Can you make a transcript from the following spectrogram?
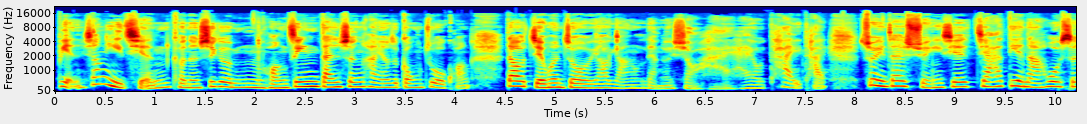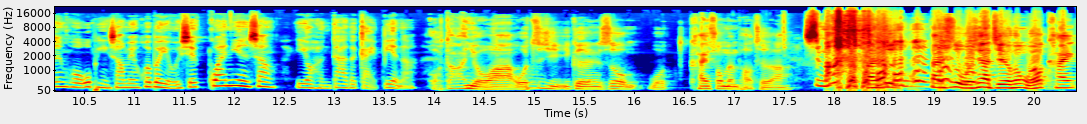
变，像你以前可能是一个嗯黄金单身汉，又是工作狂，到结婚之后要养两个小孩，还有太太，所以你在选一些家电啊或生活物品上面，会不会有一些观念上也有很大的改变啊？我、哦、当然有啊，我自己一个人的时候，我开双门跑车啊，是吗？但是但是我现在结了婚，我要开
